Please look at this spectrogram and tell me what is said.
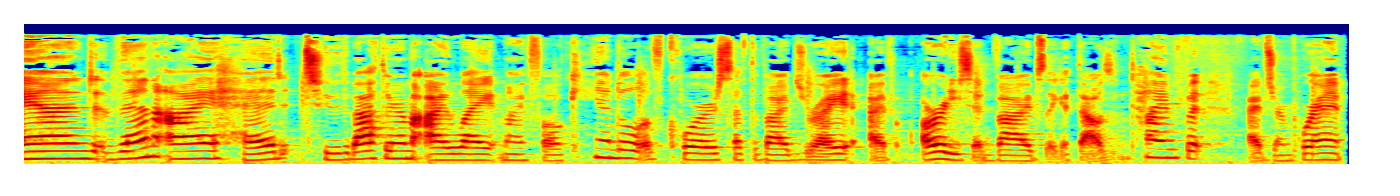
And then I head to the bathroom. I light my fall candle, of course, set the vibes right. I've already said vibes like a thousand times, but vibes are important.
